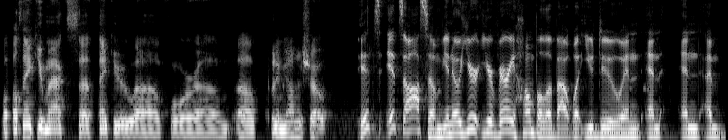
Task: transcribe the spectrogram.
Well, thank you, Max. Uh, thank you uh, for um, uh, putting me on the show. It's it's awesome. You know, you're you're very humble about what you do, and and and I'm,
